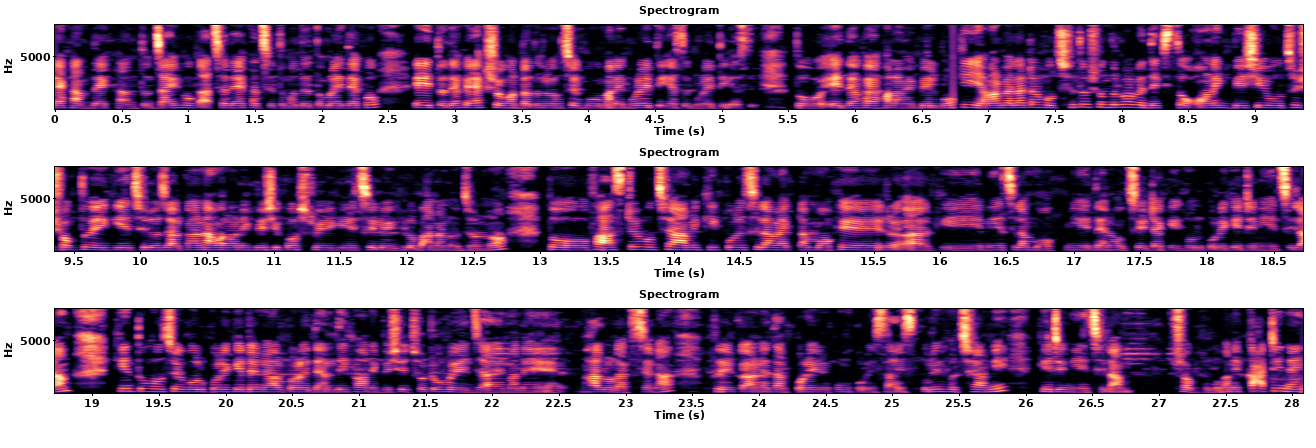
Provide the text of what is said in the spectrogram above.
দেখান দেখান। তো যাই হোক আচ্ছা দেখাচ্ছে তোমাদের, তোমরাই দেখো। এই তো দেখো, একশো ঘণ্টা ধরে হচ্ছে মানে ঘুরাইতে গেছে ঘুরাইতে গেছে তো এই দেখো, এখন আমি বেলবো। কি, আমার বেলাটা হচ্ছে তো সুন্দরভাবে দেখছ, অনেক বেশি হচ্ছে শক্ত হয়ে গিয়েছিল, যার কারণে আমার অনেক বেশি কষ্ট হয়ে গিয়েছিল এগুলো বানানোর জন্য। তো ফার্স্টে হচ্ছে আমি কি করেছিলাম, একটা মখের আর কি নিয়েছিলাম, মখ নিয়ে দেন হচ্ছে এটাকে গোল করে কেটে নিয়েছিলাম। কিন্তু হচ্ছে গোল করে কেটে নেওয়ার পরে দেন দেখে অনেক বেশি ছোট হয়ে যায় মানে ভালো লাগছে না। তো এর কারণে তারপরে এরকম করে সাইজ করে হচ্ছে আমি কেটে নিয়েছিলাম। সবগুলো। মানে কাটি নাই,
